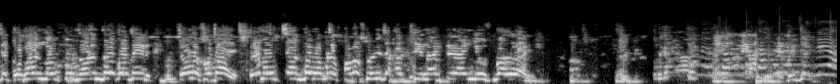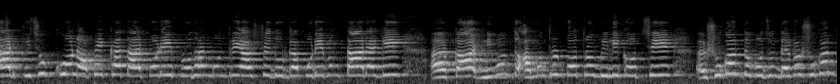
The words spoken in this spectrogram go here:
যে প্রধানমন্ত্রী নরেন্দ্র মোদীর জনসভায় এই মুহূর্তে একদম আমরা সরাসরি দেখাচ্ছি নাইনটি নাইন নিউজ বাংলায়। যে আর কিছুক্ষণ অপেক্ষা তারপরেই প্রধানমন্ত্রী আসছে দুর্গাপুরে এবং তার আগে নিমন্ত আমন্ত্রণ পত্র বিলি করছে সুকান্ত মজুমদার। এবং সুকান্ত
